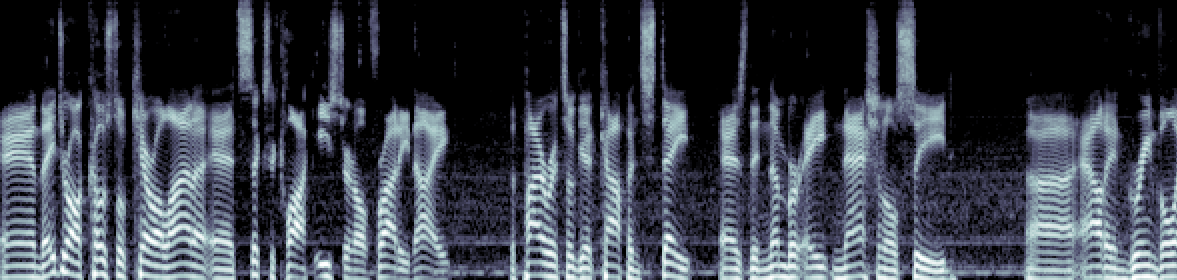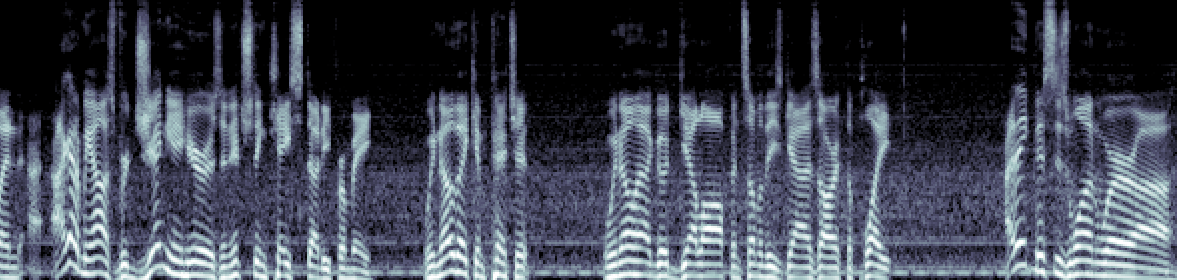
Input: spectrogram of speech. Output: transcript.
and they draw Coastal Carolina at 6 o'clock Eastern on Friday night. The Pirates will get Coppin State as the number eight national seed uh, out in Greenville. And I, got to be honest, Virginia here is an interesting case study for me. We know they can pitch it. We know how good Gelof and some of these guys are at the plate. I think this is one where uh,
